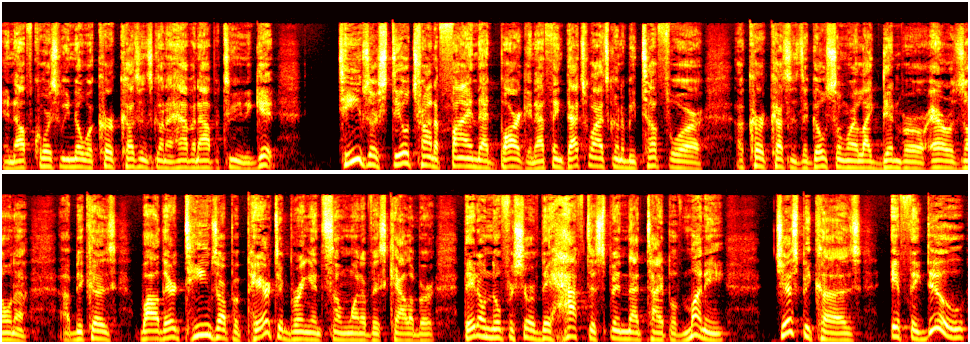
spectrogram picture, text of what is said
and of course we know what Kirk Cousins is going to have an opportunity to get teams are still trying to find that bargain. I think that's why it's going to be tough for uh, Kirk Cousins to go somewhere like Denver or Arizona uh, because while their teams are prepared to bring in someone of his caliber, they don't know for sure if they have to spend that type of money just because if they do,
